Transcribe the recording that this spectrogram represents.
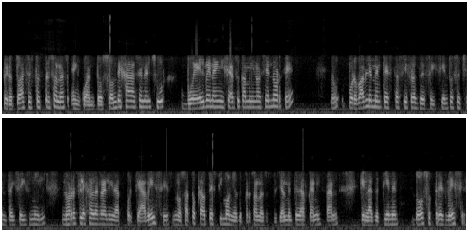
pero todas estas personas, en cuanto son dejadas en el sur, vuelven a iniciar su camino hacia el norte ¿no? Probablemente estas cifras de 686 mil no reflejan la realidad porque a veces nos ha tocado testimonios de personas, especialmente de Afganistán, que las detienen dos o tres veces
